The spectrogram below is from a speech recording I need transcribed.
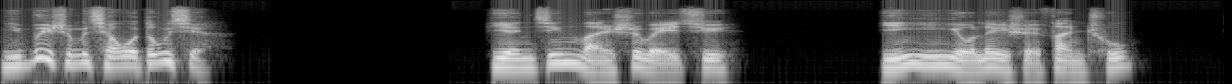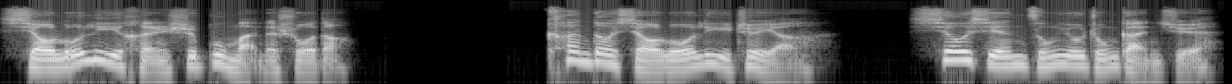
你为什么抢我东西？”眼睛满是委屈，隐隐有泪水泛出。小萝莉很是不满的说道：“看到小萝莉这样，萧贤总有种感觉，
